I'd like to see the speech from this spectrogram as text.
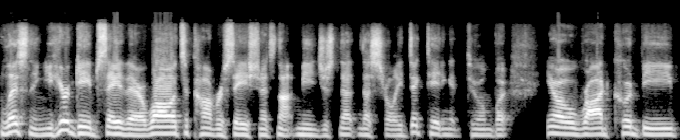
listening. You hear Gabe say there, well, it's a conversation. It's not me just not necessarily dictating it to him, but you know, Rod could be,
